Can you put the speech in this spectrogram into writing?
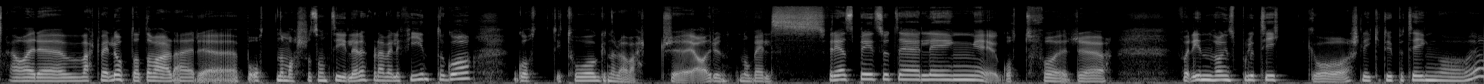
Jeg har eh, vært veldig opptatt av å være der eh, på 8. mars og sånn tidligere, for det er veldig fint å gå. Gått i tog når det har vært ja, rundt Nobels fredsprisutdeling, gått for, for innvandringspolitikk og slike type ting. Og ja,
